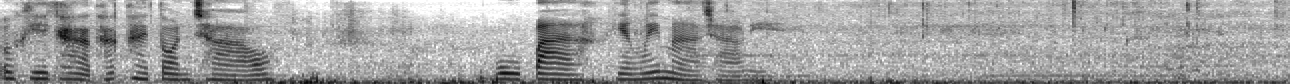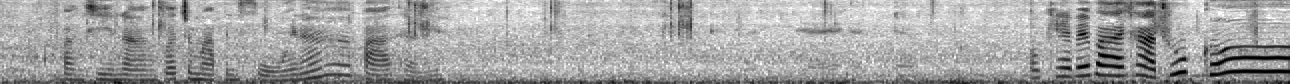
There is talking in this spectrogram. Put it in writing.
โอเคค่ะ ทักทายตอนเช้า ปูปลายังไม่มาเช้านี้ บางทีนางก็จะมาเป็นฝูงเลยนะปลาแถวนี้ โอเค บ๊ายบายค่ะทุกคน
